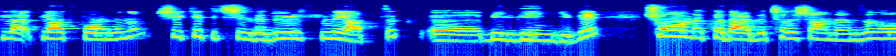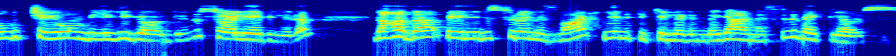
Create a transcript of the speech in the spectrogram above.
pla platformunun şirket içinde duyurusunu yaptık, eee, bildiğin gibi. Şu ana kadar da çalışanlarımızdan oldukça yoğun bir ilgi gördüğünü söyleyebilirim. Daha da belli bir süremiz var. Yeni fikirlerin de gelmesini bekliyoruz.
